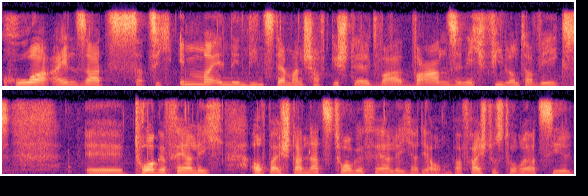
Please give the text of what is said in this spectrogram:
hoher Einsatz, hat sich immer in den Dienst der Mannschaft gestellt, war wahnsinnig viel unterwegs. Äh, torgefährlich, auch bei Standards torgefährlich, hat ja auch ein paar Freistoßtore erzielt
